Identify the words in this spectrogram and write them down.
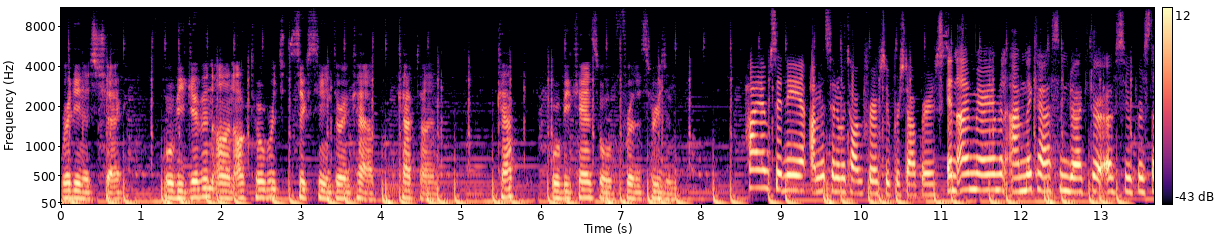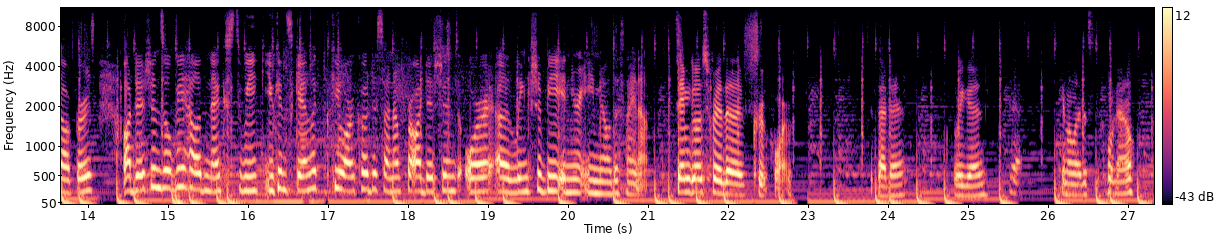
readiness check will be given on October 16th during CAP, CAP time. CAP will be canceled for this reason. Hi, I'm Sydney. I'm the cinematographer of Superstoppers. And I'm Miriam, and I'm the casting director of Superstoppers. Auditions will be held next week. You can scan the QR code to sign up for auditions, or a link should be in your email to sign up. Same goes for the crew form. Is that it? Are we good? Yeah. Gonna let us know now.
